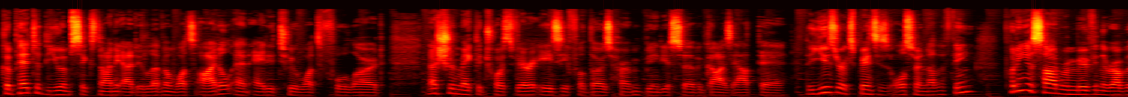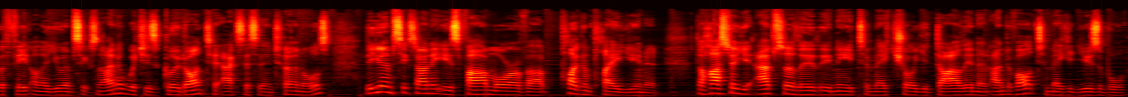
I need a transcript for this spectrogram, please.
compared to the UM690 at 11 watts idle and 82 watts full load. That should make the choice very easy for those home media server guys out there. The user experience is also another thing. Putting aside removing the rubber feet on the UM690, which is glued on to access the internals, the UM690 is far more of a plug and play unit. The Hystou you absolutely need to make sure you dial in an undervolt to make it usable,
